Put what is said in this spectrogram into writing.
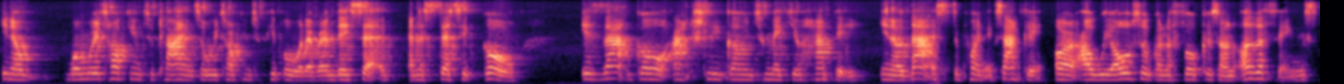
you know when we're talking to clients or we're talking to people, whatever, and they set an aesthetic goal, is that goal actually going to make you happy? You know, that is the point exactly. Or are we also going to focus on other things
